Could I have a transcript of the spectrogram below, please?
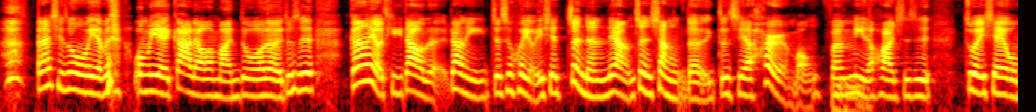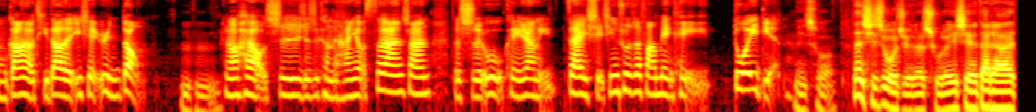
那其实我们也没，我们也尬聊了蛮多的，就是刚刚有提到的，让你就是会有一些正能量、正向的这些荷尔蒙分泌的话，就是做一些我们刚刚有提到的一些运动。嗯哼，然后还有吃就是可能含有色氨酸的食物，可以让你在血清素这方面可以多一点。没错。但其实我觉得，除了一些大家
